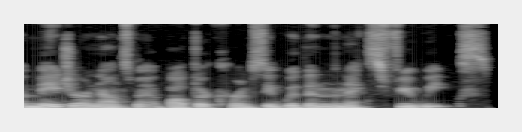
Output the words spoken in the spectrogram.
a major announcement about their currency within the next few weeks.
